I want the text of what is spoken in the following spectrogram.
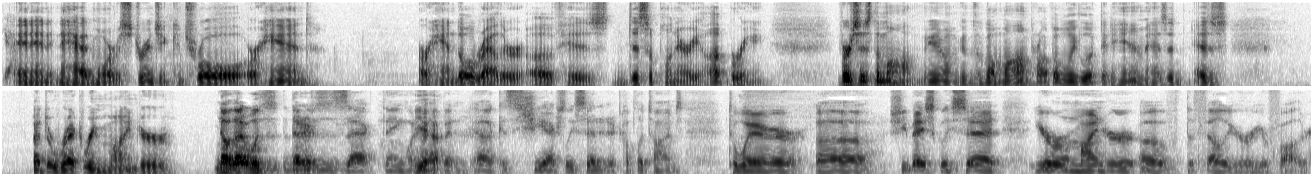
yeah. and, and it had more of a stringent control or hand or handle rather of his disciplinary upbringing versus the mom. You know, the mom probably looked at him as a as a direct reminder. No, that was that is the exact thing what Yeah. happened because she actually said it a couple of times to where uh, she basically said you're a reminder of the failure of your father.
